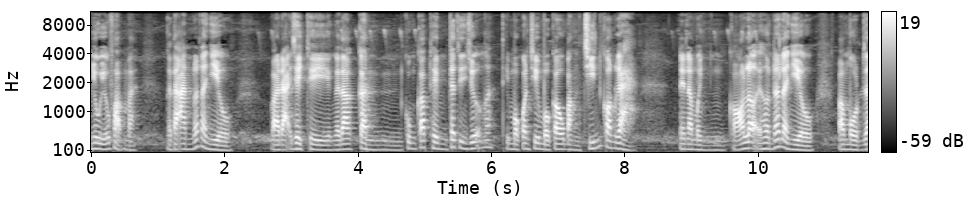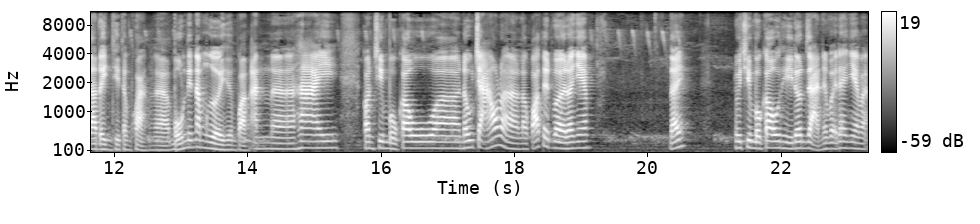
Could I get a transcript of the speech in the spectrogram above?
nhu yếu phẩm mà. Người ta ăn rất là nhiều. Và đại dịch thì người ta cần cung cấp thêm chất dinh dưỡng á, thì một con chim bồ câu bằng 9 con gà. Nên là mình có lợi hơn rất là nhiều. Và một gia đình thì tầm khoảng à, 4 đến 5 người thì tầm khoảng ăn à, hai con chim bồ câu à, nấu cháo là là quá tuyệt vời rồi anh em. Đấy nuôi chim bồ câu thì đơn giản như vậy đấy anh em ạ.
